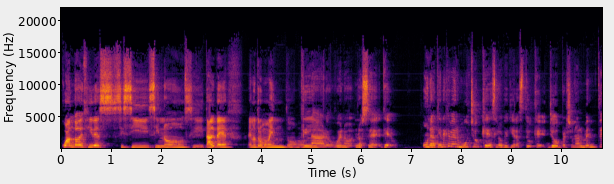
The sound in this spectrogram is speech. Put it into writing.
¿cuándo decides si sí, si no, si tal vez, en otro momento? Claro, bueno, no sé. Una, tiene que ver mucho qué es lo que quieras tú, que yo personalmente,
